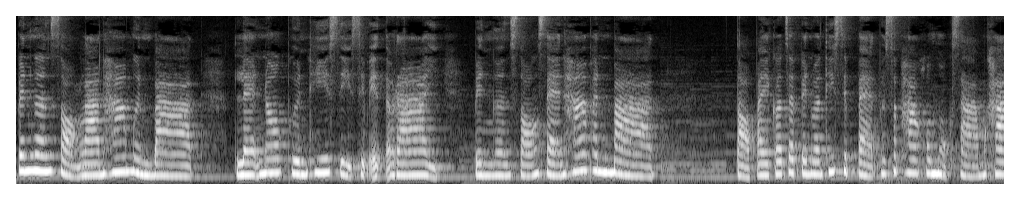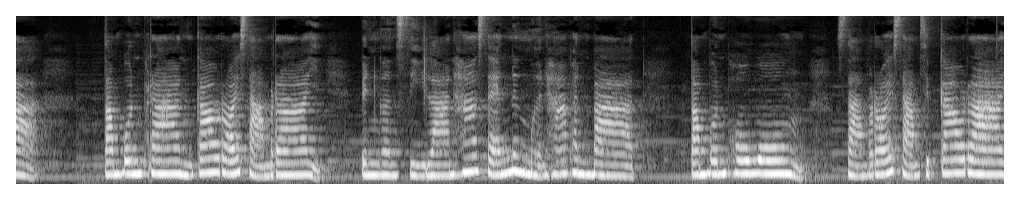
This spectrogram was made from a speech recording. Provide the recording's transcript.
เป็นเงิน 2 5 0 0 0 0 บาท และนอกพื้นที่ 41 ราย เป็นเงิน 250,000บาท ต่อไปก็จะเป็นวันที่ 18 พฤษภาคม 63 ค่ะ ตำบลพราน 903 ราย เป็นเงิน 4 5 1 5 0 0 0บาท ตำบลโพวง 339 ราย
